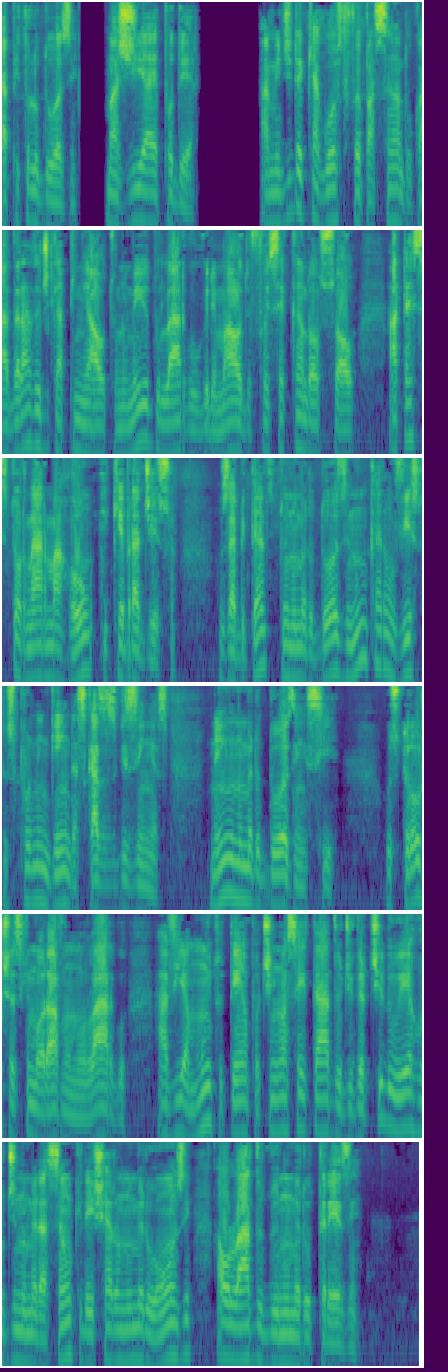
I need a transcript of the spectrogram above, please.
Capítulo 12 Magia é poder. À medida que agosto foi passando, o quadrado de capim alto no meio do largo Grimaldi foi secando ao sol, até se tornar marrom e quebradiço. Os habitantes do número 12 nunca eram vistos por ninguém das casas vizinhas, nem o número 12 em si. Os trouxas que moravam no largo havia muito tempo tinham aceitado o divertido erro de numeração que deixara o número 11 ao lado do número 13.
